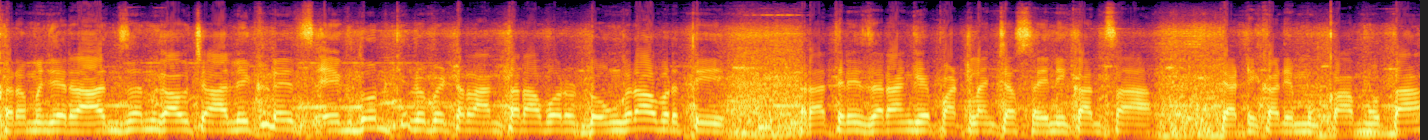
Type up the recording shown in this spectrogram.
खरं म्हणजे रांजणगावच्या अलीकडेच एक दोन किलोमीटर अंतरावर डोंगरावरती रात्री जरांगे पाटलांच्या सैनिकांचा त्या ठिकाणी मुक्काम होता.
